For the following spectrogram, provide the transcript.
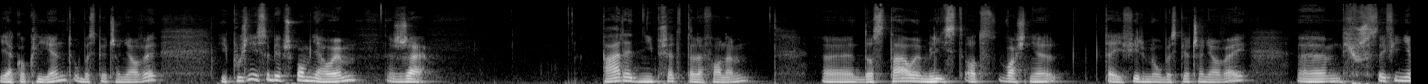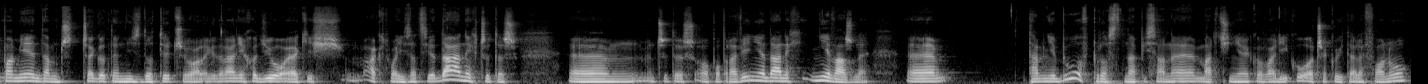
jako klient ubezpieczeniowy. I później sobie przypomniałem, że parę dni przed telefonem e, dostałem list od właśnie tej firmy ubezpieczeniowej. E, już w tej chwili nie pamiętam, czego ten list dotyczył, ale generalnie chodziło o jakieś aktualizacje danych, czy też, czy też o poprawienie danych, nieważne. Tam nie było wprost napisane Marcinie Kowaliku, oczekuj telefonu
